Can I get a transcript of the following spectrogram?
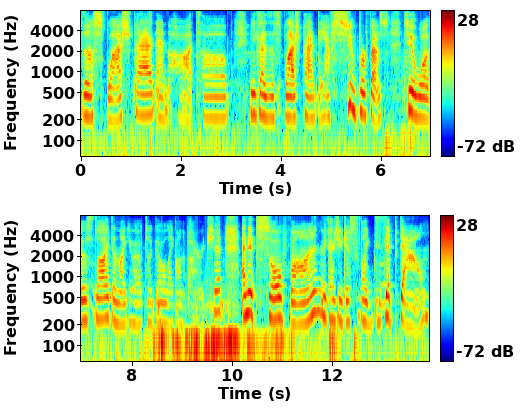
the splash pad and the hot tub because the splash pad they have super fast two water slides and like you have to go like on a pirate ship and it's so fun because you just like zip down.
